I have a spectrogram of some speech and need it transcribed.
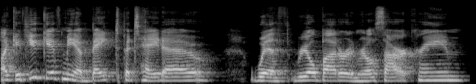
Like if you give me a baked potato with real butter and real sour cream,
